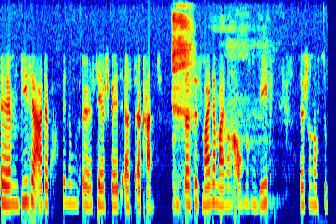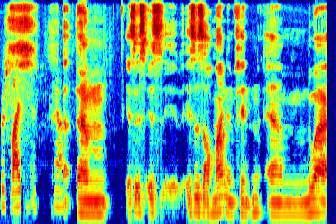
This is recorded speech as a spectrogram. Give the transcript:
ähm, diese Art der Kundenbindung äh, sehr spät erst erkannt. Und das ist meiner Meinung nach auch noch ein Weg, der schon noch zu beschreiten ist. Ja. Äh, ähm, es ist, ist, ist es auch mein Empfinden. Ähm, nur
